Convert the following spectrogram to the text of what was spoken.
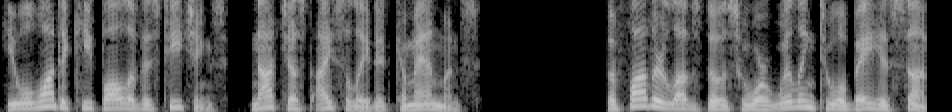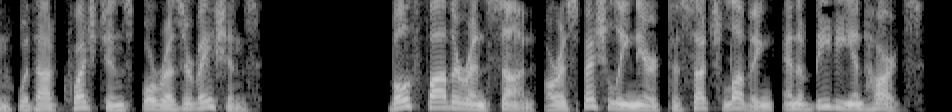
he will want to keep all of his teachings, not just isolated commandments. The Father loves those who are willing to obey his Son without questions or reservations. Both Father and Son are especially near to such loving and obedient hearts.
